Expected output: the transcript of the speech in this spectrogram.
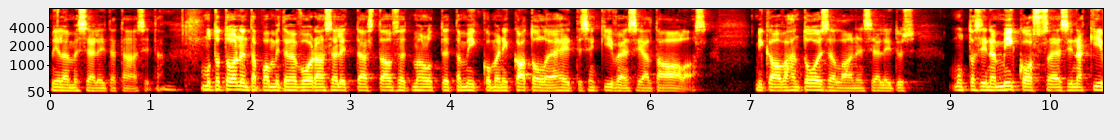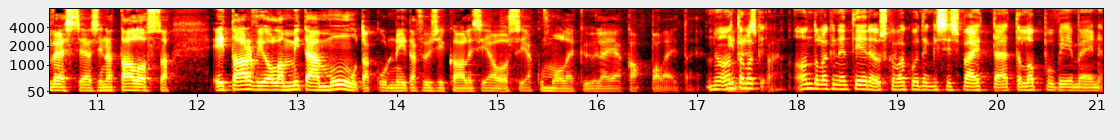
millä me selitetään sitä. Mm. Mutta toinen tapa, miten me voidaan selittää sitä, on se, että me haluttiin, että Mikko meni katolle ja heitti sen kiven sieltä alas, mikä on vähän toisenlainen selitys. Mutta siinä Mikossa ja siinä kivessä ja siinä talossa – ei tarvi olla mitään muuta kuin niitä fysikaalisia osia kuin molekyylejä ja kappaleita. Ja no niin ontologi- ontologinen tiedeuskova kuitenkin siis väittää, että loppuviimein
